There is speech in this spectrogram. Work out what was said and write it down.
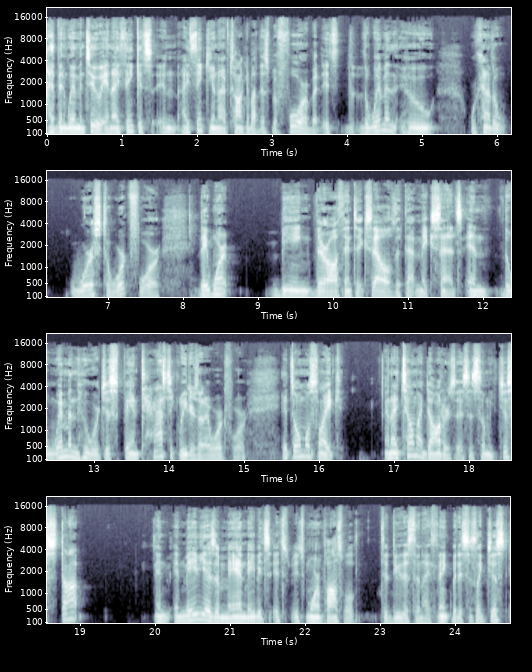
have been women too. And I think it's, and I think you and I have talked about this before, but it's the, the women who were kind of the worst to work for. They weren't being their authentic selves, if that makes sense. And the women who were just fantastic leaders that I worked for, it's almost like, and I tell my daughters this, it's something just stop. And and maybe as a man, maybe it's it's it's more impossible to do this than I think, but it's just like just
